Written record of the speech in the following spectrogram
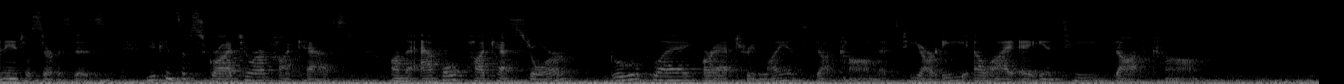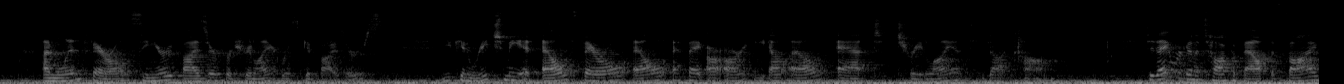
financial services. You can subscribe to our podcast on the Apple Podcast Store, Google Play, or at treliant.com. That's T R E L I A N T.com. I'm Lyn Farrell, Senior Advisor for Treliant Risk Advisors. You can reach me at lfarrell, L F A R R E L L, at treliant.com. Today we're going to talk about the five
